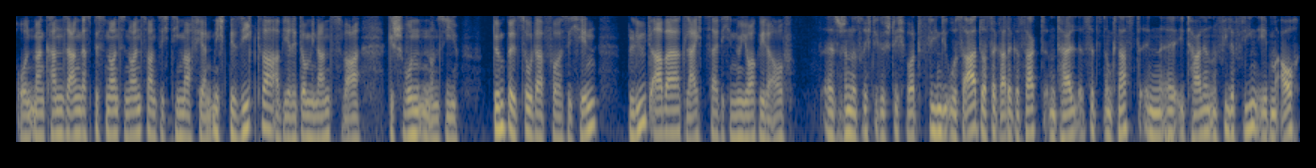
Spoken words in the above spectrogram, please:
Und man kann sagen, dass bis 1929 die Mafia nicht besiegt war, aber ihre Dominanz war geschwunden und sie dümpelt so da vor sich hin, blüht aber gleichzeitig in New York wieder auf. Das ist schon das richtige Stichwort, fliehen die USA. Du hast ja gerade gesagt, ein Teil sitzt im Knast in äh, Italien und viele fliehen eben auch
